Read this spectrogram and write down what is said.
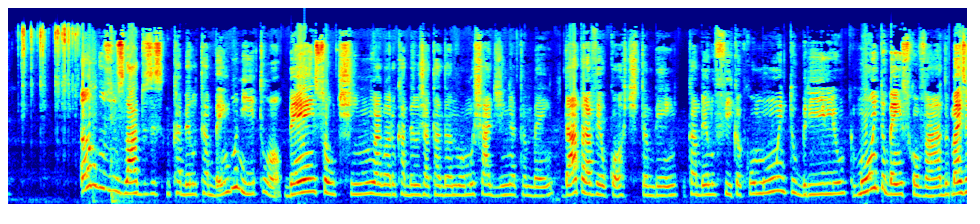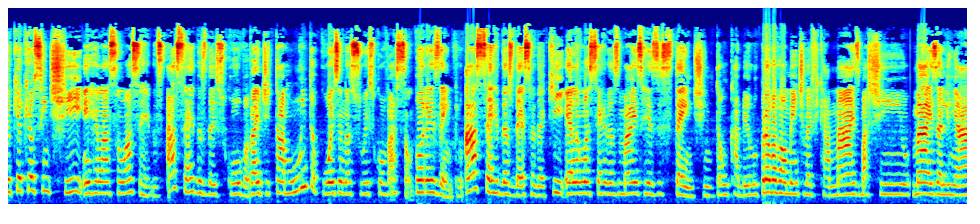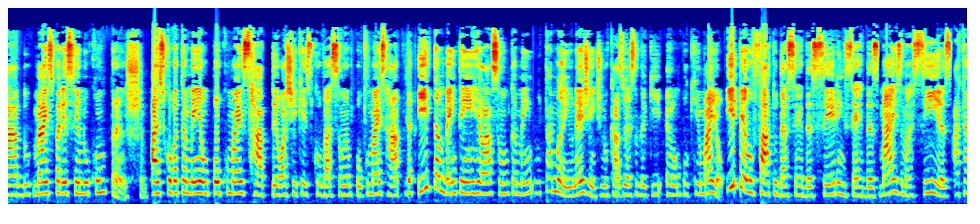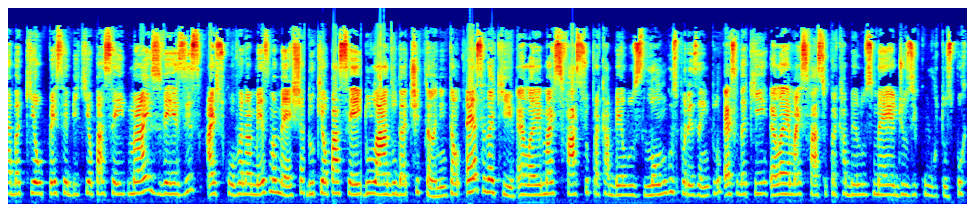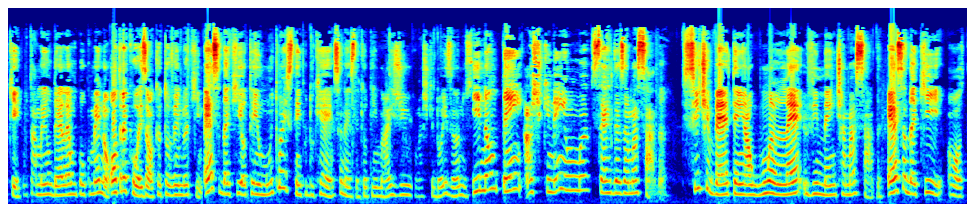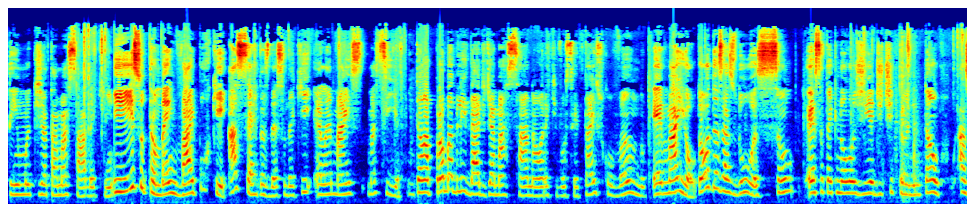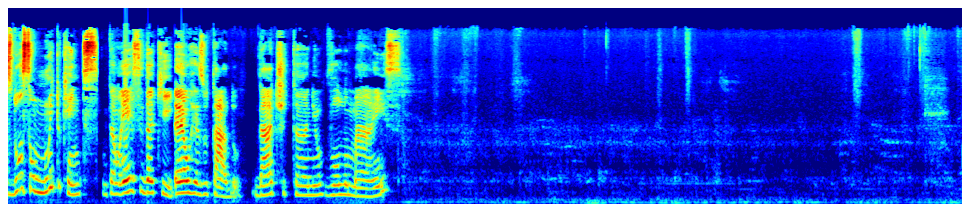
Ambos os lados o cabelo tá bem bonito, ó. Bem soltinho. Agora o cabelo já tá dando uma murchadinha também. Dá pra ver o corte também. O cabelo fica com muito brilho, muito bem escovado. Mas o que, é que eu senti em relação às cerdas? As cerdas da escova vai ditar muita coisa na sua escovação. Por exemplo, as cerdas dessa daqui, ela é uma cerdas mais resistente. Então o cabelo provavelmente vai ficar mais baixinho, mais alinhado, mais parecendo com prancha. A escova também é um pouco mais rápida. Eu achei que a escovação é um pouco mais rápida. E também tem em relação também o tamanho, né, gente? No caso, essa daqui, ela é um pouquinho maior. E pelo fato das cerdas serem cerdas mais macias, acaba que eu percebi que eu passei mais vezes a escova na mesma mecha do que eu passei do lado da Titânia. Então, essa daqui, ela é mais fácil para cabelos longos, por exemplo. Essa daqui, ela é mais fácil para cabelos médios e curtos. Por quê? O tamanho dela é um pouco menor. Outra coisa, ó, que eu tô vendo aqui. Essa daqui daqui eu tenho muito mais tempo do que essa, né? Essa daqui eu tenho mais de, acho que dois anos. E não tem, acho que nenhuma cerdas amassada. Se tiver, tem alguma levemente amassada. Essa daqui, ó, tem uma que já tá amassada aqui. E isso também vai porque as cerdas dessa daqui, ela é mais macia. Então, a probabilidade de amassar na hora que você tá escovando é maior. Todas as duas são essa tecnologia de titânio. Então, as duas são muito quentes. Então, esse daqui é o resultado da Titânio Volumais.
